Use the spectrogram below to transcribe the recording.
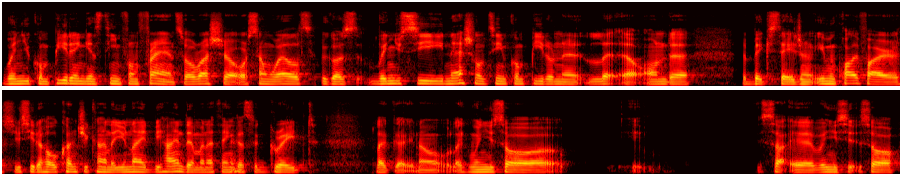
when you're competing against team from France or Russia or somewhere else. Because when you see national team compete on the uh, on the the big stage and even qualifiers, you see the whole country kind of unite behind them, and I think that's a great, like uh, you know, like when you saw saw, uh, when you saw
